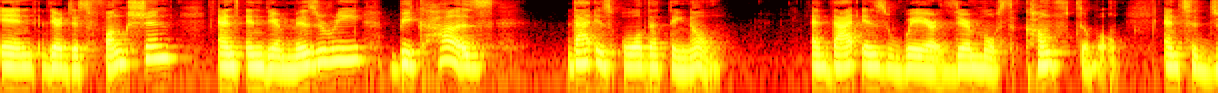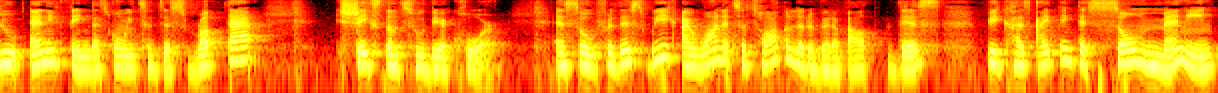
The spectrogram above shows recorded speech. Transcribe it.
in their dysfunction and in their misery because that is all that they know. And that is where they're most comfortable. And to do anything that's going to disrupt that shakes them to their core. And so for this week, I wanted to talk a little bit about this because I think that so many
